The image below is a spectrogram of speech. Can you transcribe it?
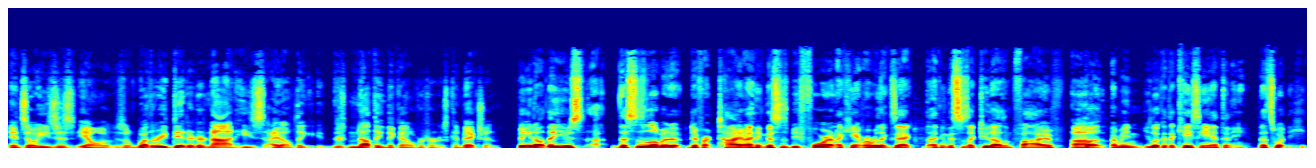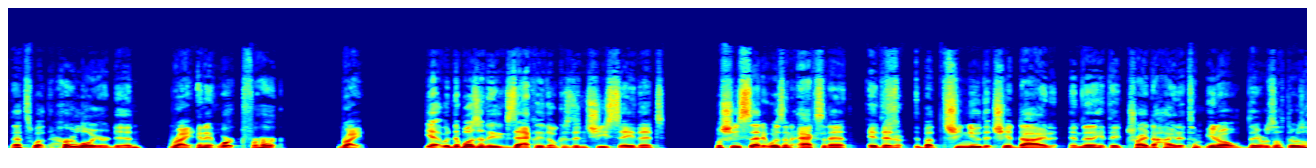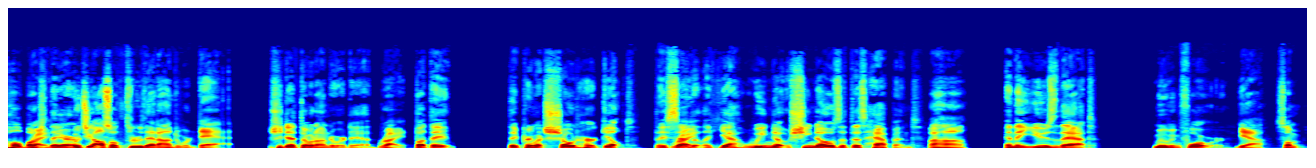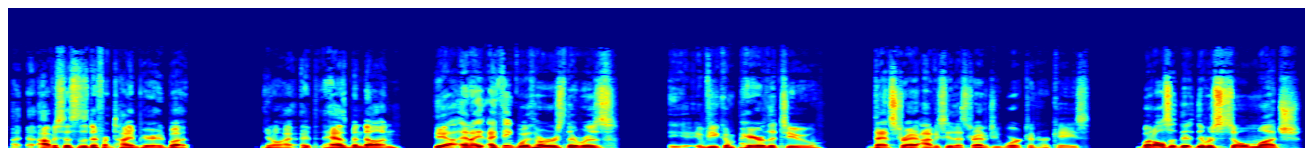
And so he's just, you know, so whether he did it or not, he's, I don't think there's nothing that can overturn his conviction. But you know, they use uh, this is a little bit different time. I think this is before it. I can't remember the exact. I think this is like 2005. Uh-huh. But I mean, you look at the Casey Anthony. That's what he, that's what her lawyer did, Right. and it worked for her. Right. Yeah. It wasn't exactly though, because didn't she say that, Well, she said it was an accident, it- that but she knew that she had died, and they they tried to hide it. To you know, there was a, there was a whole bunch right. there. But she also threw that onto her dad. she did throw it onto her dad, Right. but they they pretty much showed her guilt. They said Right. that like, yeah, we know she knows that this happened, Uh huh. and they use that moving forward. Yeah. So um, obviously, this is a different time period, but you know, I, it has been done. Yeah, and I, I think with hers there was, if you compare the two, that strat obviously that strategy worked in her case, but also there, there was so much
